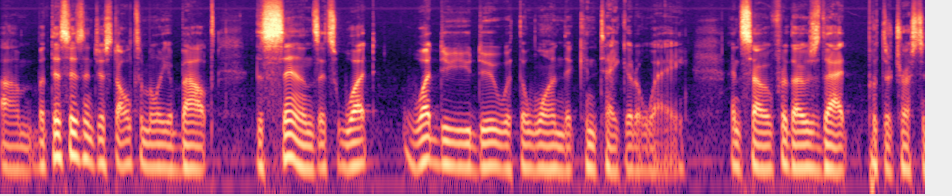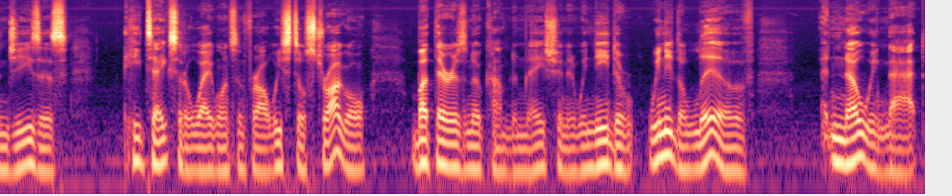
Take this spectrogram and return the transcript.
Um, but this isn't just ultimately about the sins. It's what what do you do with the one that can take it away? And so for those that put their trust in Jesus, he takes it away once and for all. We still struggle, but there is no condemnation and we need to we need to live knowing that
